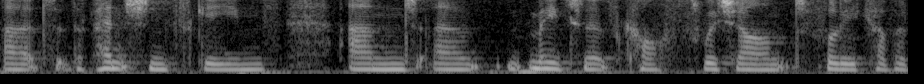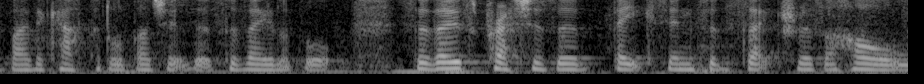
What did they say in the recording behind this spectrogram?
uh, to the pension schemes, and um, maintenance costs which aren't fully covered by the capital budget that's available. So those pressures are baked in for the sector as a whole.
